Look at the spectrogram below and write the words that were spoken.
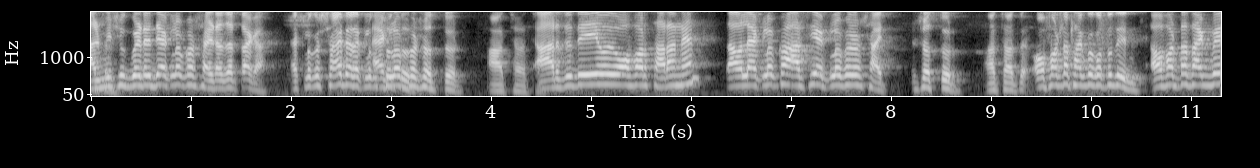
আর মিশুক বেটে দিয়ে এক লক্ষ ষাট হাজার টাকা। এক লক্ষ ষাট আর এক লক্ষ সত্তর? সত্তর। আচ্ছা আচ্ছা। আর যদি ওই অফার ছাড়া নেন তাহলে এক লক্ষ আশি এক লক্ষ ষাট সত্তর। আচ্ছা আচ্ছা। অফারটা থাকবে কতদিন? অফারটা থাকবে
